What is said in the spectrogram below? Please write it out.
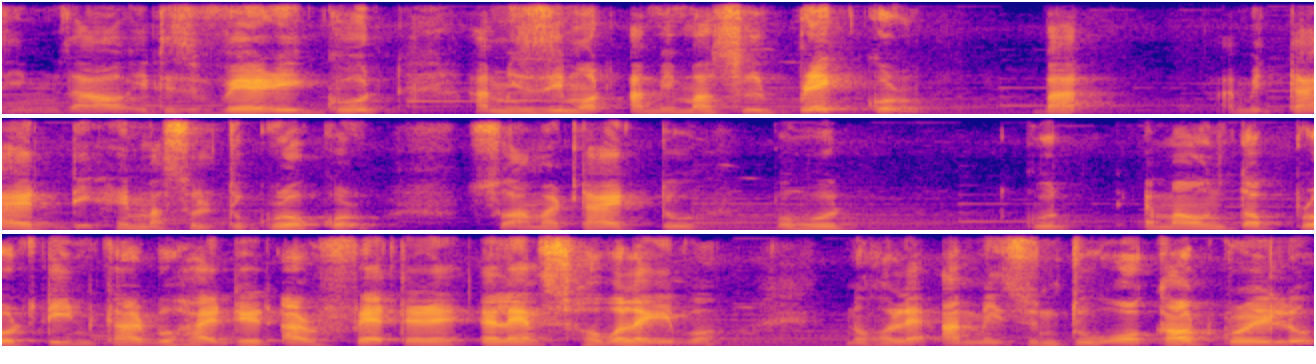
জিম যাওঁ ইট ইজ ভেৰি গুড আমি জিমত আমি মাচুল ব্ৰেক কৰোঁ বাট আমি ডায়েট দি সেই মাচুলটো গ্ৰ' কৰোঁ। চ' আমাৰ ডায়েটটো বহুত good amount of protein carbohydrate আৰু ফেটেৰে বেলেঞ্চ হ'ব লাগিব। নহ'লে আমি যোনটো ৱৰ্কআউট কৰিলোঁ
